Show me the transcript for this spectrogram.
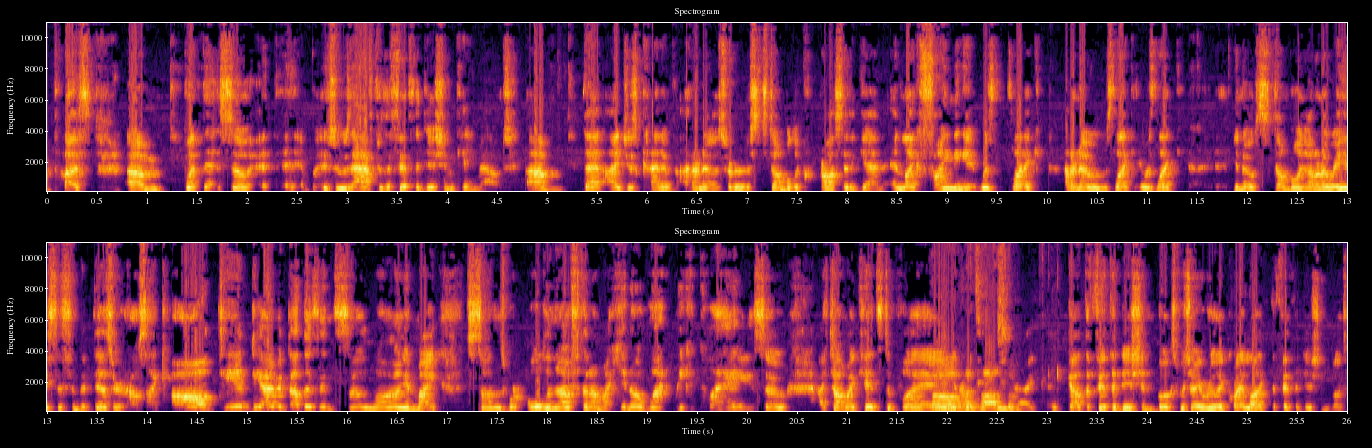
but um, but that, so it, it was after the fifth edition came out um, that I just kind of I don't know sort of stumbled across it again and like finding it was like I don't know it was like it was like you know stumbling on an oasis in the desert. I was like, oh D and I haven't done this in so long, and my sons were old enough that I'm like, you know what, we could play. So I taught my kids to play. Oh, you know, that's we- we, awesome. like, got the fifth edition books, which I really quite like the fifth edition books.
